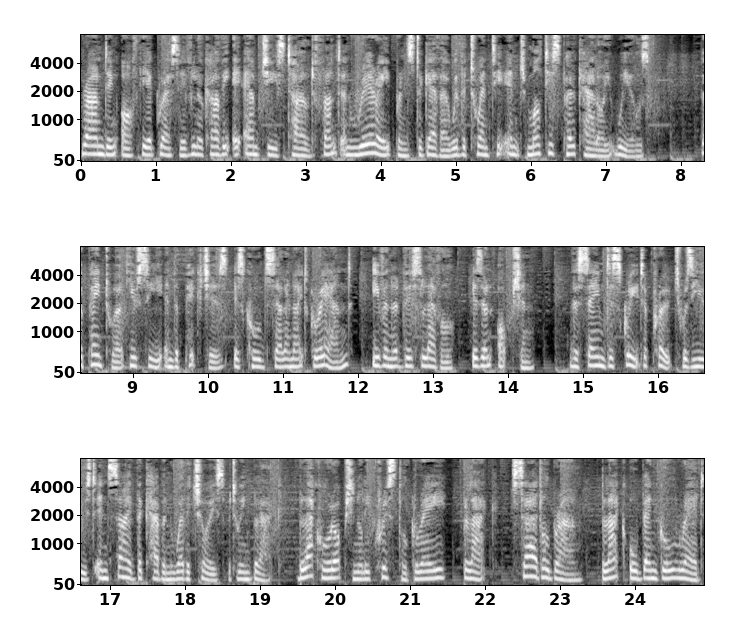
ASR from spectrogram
Rounding off the aggressive look are the AMG-styled front and rear aprons together with the 20-inch multi-spoke alloy wheels. The paintwork you see in the pictures is called selenite grey and, even at this level, is an option. The same discreet approach was used inside the cabin where the choice between black, black or optionally crystal gray, black, saddle brown, black or Bengal red,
